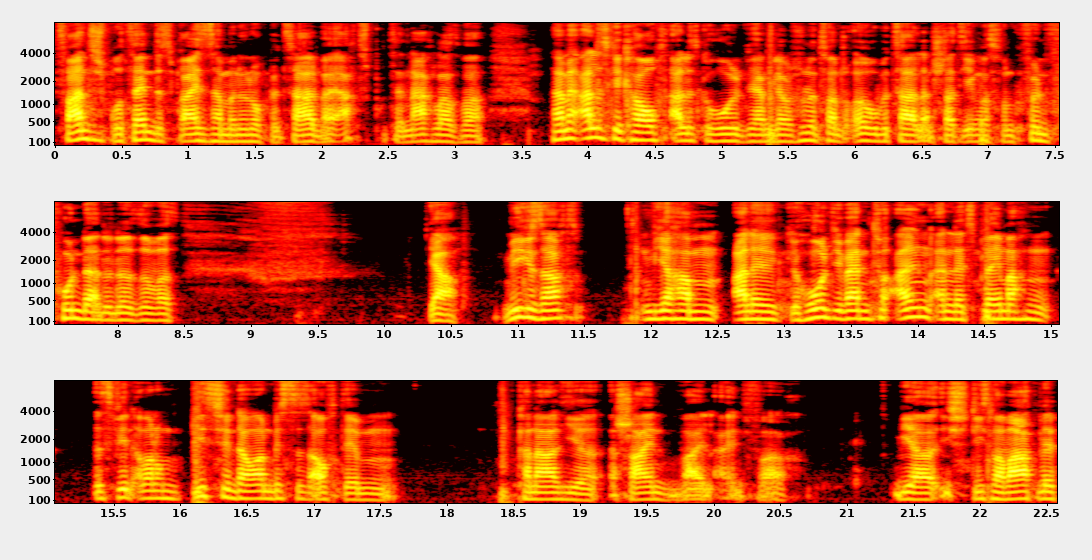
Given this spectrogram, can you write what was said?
20% des Preises haben wir nur noch bezahlt, weil 80% Nachlass war. Haben wir alles gekauft, alles geholt. Wir haben, glaube ich, 120 Euro bezahlt, anstatt irgendwas von 500 oder sowas. Ja, wie gesagt, wir haben alle geholt. Wir werden zu allen ein Let's Play machen. Es wird aber noch ein bisschen dauern, bis das auf dem Kanal hier erscheint, weil einfach wir, ich diesmal warten will,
